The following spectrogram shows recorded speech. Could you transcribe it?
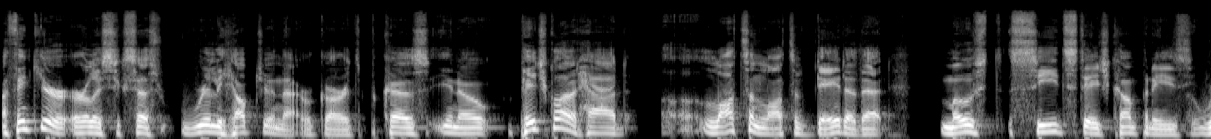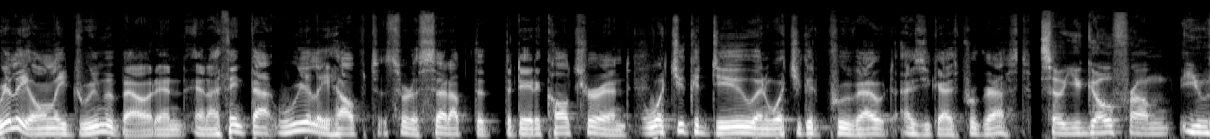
I think your early success really helped you in that regards because, you know, PageCloud had uh, lots and lots of data that most seed stage companies really only dream about. And, and I think that really helped sort of set up the, the data culture and what you could do and what you could prove out as you guys progressed. So you go from you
